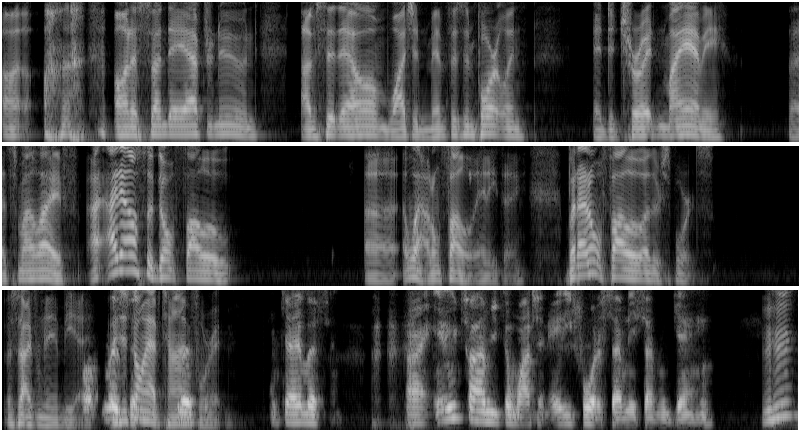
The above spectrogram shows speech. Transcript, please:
uh, on a Sunday afternoon I'm sitting at home watching Memphis and Portland and Detroit and Miami. That's my life. I, I also don't follow. Uh, well, I don't follow anything, but I don't follow other sports aside from the NBA. Well, I just don't have time listen. for it. Okay, listen. All right, anytime you can watch an eighty-four to seventy-seven game, Mm-hmm.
